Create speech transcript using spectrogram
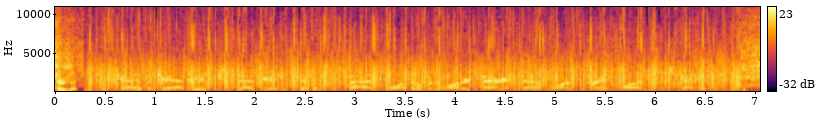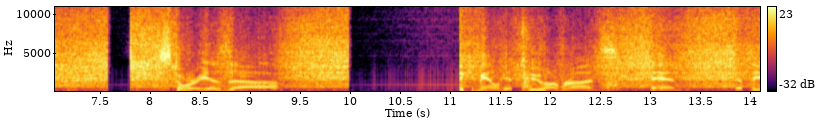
there was a the traffic, 8751 over the water tower, inbound 1, right 1, got hit story is uh, Mickey Mantle hit two home runs, and at the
